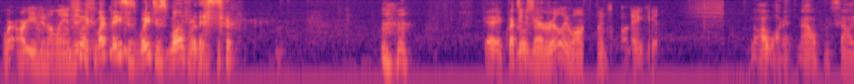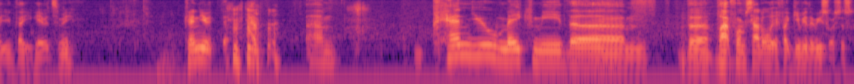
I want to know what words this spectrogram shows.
Where are you gonna land it? like my base is way too small for this. okay, I mean, if you really want me to, I'll take it. No, I want it now. It's not you, that you gave it to me. Can you, have, um, can you make me the um, the platform saddle if I give you the resources?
